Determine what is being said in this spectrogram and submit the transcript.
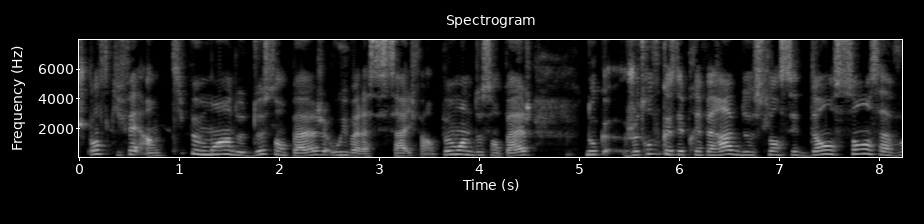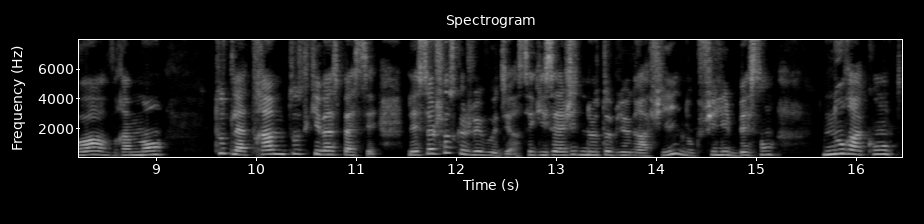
Je pense qu'il fait un petit peu moins de 200 pages. Oui, voilà, c'est ça, il fait un peu moins de 200 pages. Donc, je trouve que c'est préférable de se lancer dedans sans savoir vraiment toute la trame, tout ce qui va se passer. Les seules choses que je vais vous dire, c'est qu'il s'agit d'une autobiographie. Donc, Philippe Besson nous raconte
